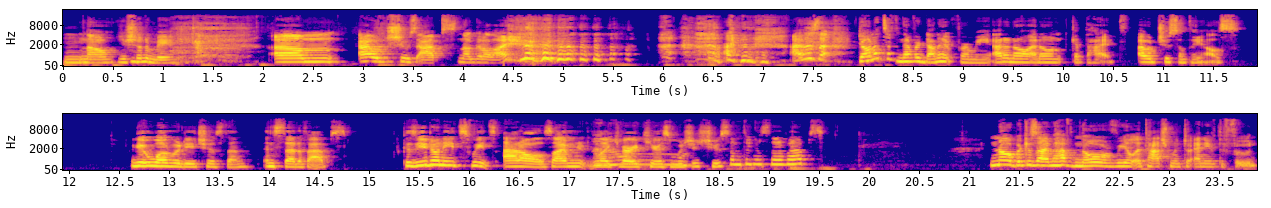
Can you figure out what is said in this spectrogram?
Mm. No, you shouldn't be. um, I would choose apps. Not gonna lie. I, I was donuts have never done it for me. I don't know. I don't get the hype. I would choose something else. Okay, what would you choose then instead of apps? Because you don't eat sweets at all, so I'm like very curious. Would you choose something instead of apps? No, because I have no real attachment to any of the food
